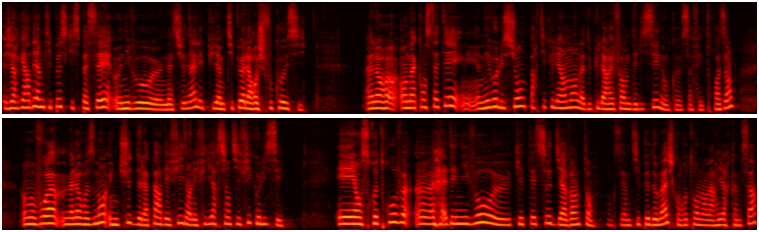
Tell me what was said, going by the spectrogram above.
j'ai regardé un petit peu ce qui se passait au niveau euh, national et puis un petit peu à La Rochefoucauld aussi. Alors, on a constaté une évolution, particulièrement là, depuis la réforme des lycées, donc euh, ça fait trois ans. On voit malheureusement une chute de la part des filles dans les filières scientifiques au lycée. Et on se retrouve à des niveaux qui étaient ceux d'il y a 20 ans. Donc c'est un petit peu dommage qu'on retourne en arrière comme ça.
